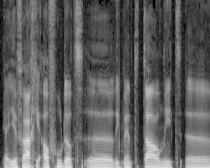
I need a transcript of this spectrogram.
Ja, je vraagt je af hoe dat. Uh, ik ben totaal niet. Uh,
